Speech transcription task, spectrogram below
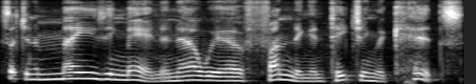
Such an amazing man. And now we're funding and teaching the kids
